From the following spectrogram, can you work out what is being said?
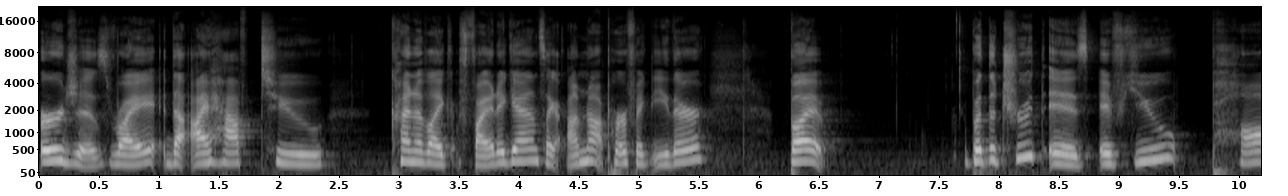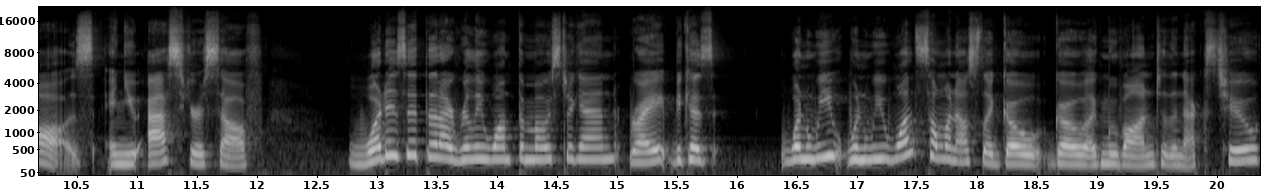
urges right that i have to kind of like fight against. Like i'm not perfect either. But but the truth is if you pause and you ask yourself what is it that I really want the most again, right? Because when we when we want someone else to like go go like move on to the next two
